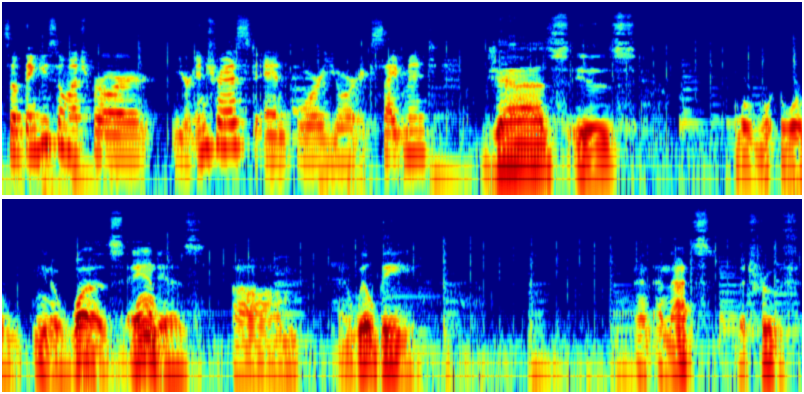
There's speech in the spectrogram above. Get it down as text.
So thank you so much for your interest and for your excitement. Jazz is or or you know was and is um, and will be, and and that's the truth.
